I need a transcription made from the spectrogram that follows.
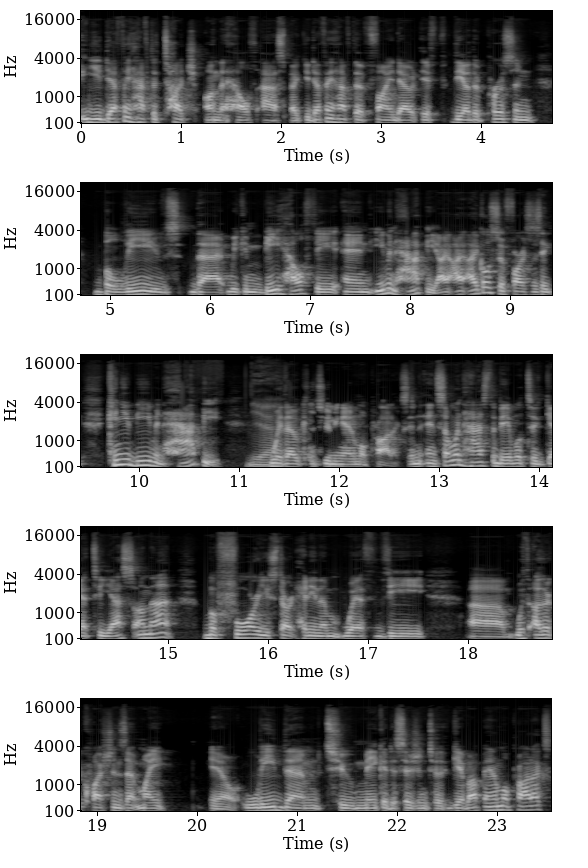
you definitely have to touch on the health aspect. You definitely have to find out if the other person believes that we can be healthy and even happy. I, I go so far as to say, can you be even happy yeah. without consuming animal products? And, and someone has to be able to get to yes on that before you start hitting them with the um, with other questions that might you know lead them to make a decision to give up animal products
